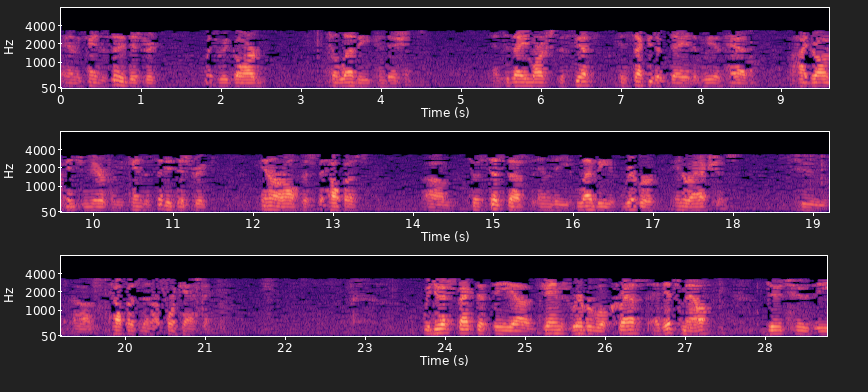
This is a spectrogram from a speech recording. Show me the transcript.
and the Kansas City District with regard to levee conditions. And today marks the fifth consecutive day that we have had a hydraulic engineer from the Kansas City district in our office to help us, um, to assist us in the levee river interactions to uh, help us in our forecasting. We do expect that the uh, James River will crest at its mouth due to the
